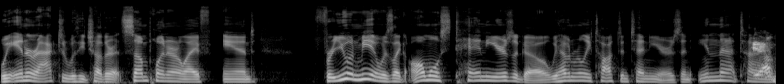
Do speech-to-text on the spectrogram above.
we interacted with each other at some point in our life and for you and me it was like almost 10 years ago. We haven't really talked in 10 years and in that time yeah.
